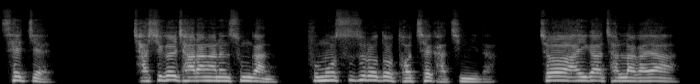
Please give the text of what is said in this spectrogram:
셋째, 자식을 자랑하는 순간 부모 스스로도 덫에 갇힙니다. 저 아이가 잘 나가야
